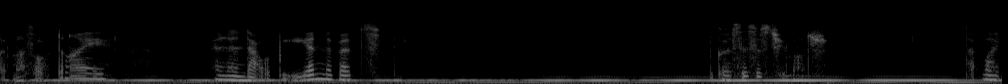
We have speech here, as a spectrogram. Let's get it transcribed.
let myself die and then that would be the end of it. Because this is too much. That light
